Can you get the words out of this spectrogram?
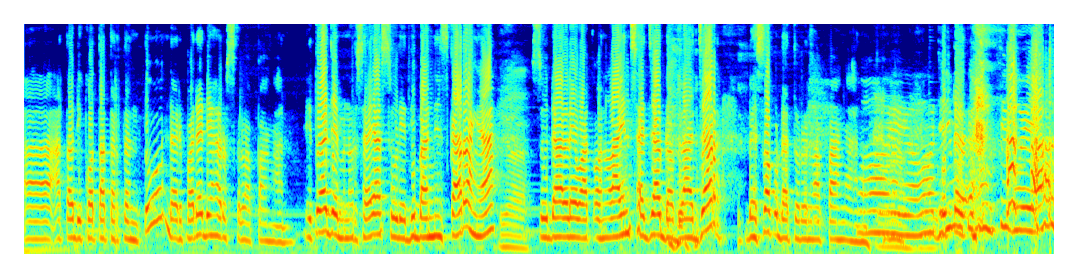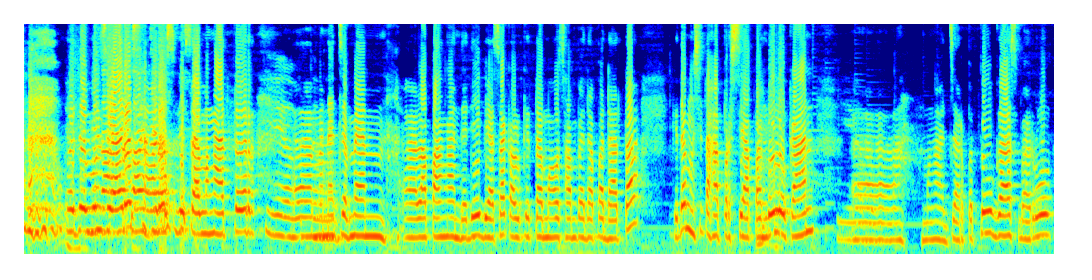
uh, atau di kota tertentu daripada dia harus ke lapangan. Itu aja menurut saya sulit dibanding sekarang ya. Ya. Sudah lewat online saja udah belajar, besok udah turun lapangan. Oh iya, jadi Gitu. multifungsi bu ya. Multifungsi Bisa harus aja. harus bisa mengatur Iya, eh, betul. manajemen eh, lapangan. Jadi biasa kalau kita mau sampai dapat data, kita mesti tahap persiapan dulu kan, Iya. Eh, mengajar petugas, baru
